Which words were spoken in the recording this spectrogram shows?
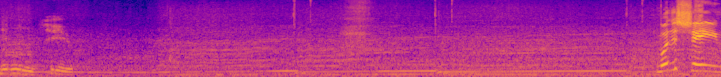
Didn't see you. What a shame.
